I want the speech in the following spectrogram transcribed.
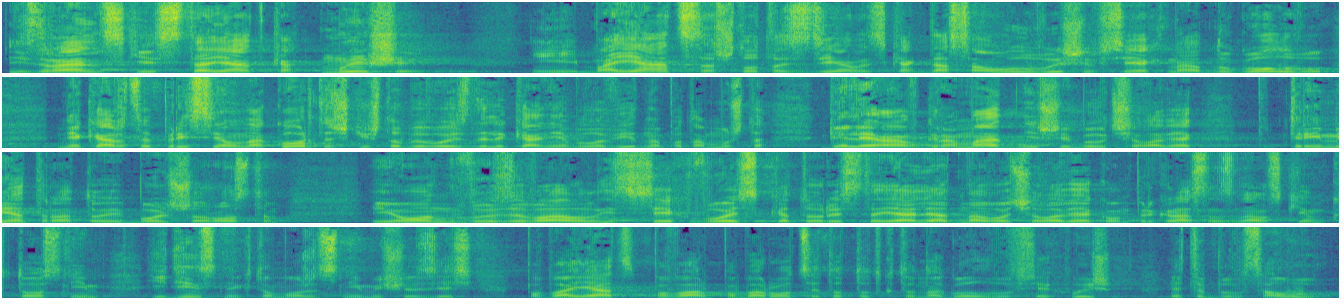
израильские стоят как мыши и боятся что-то сделать. Когда Саул выше всех на одну голову, мне кажется, присел на корточки, чтобы его издалека не было видно, потому что Голиаф громаднейший был человек, три метра, а то и больше ростом, и он вызывал из всех войск, которые стояли одного человека, он прекрасно знал, с кем, кто с ним, единственный, кто может с ним еще здесь побояться, побороться, это тот, кто на голову всех выше. Это был Саул.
